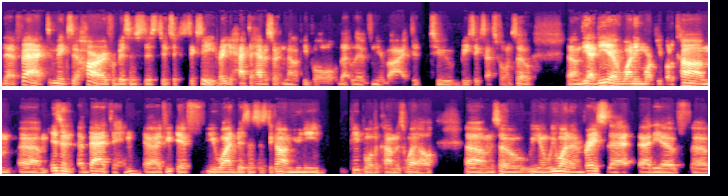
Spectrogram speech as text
that fact makes it hard for businesses to, to, succeed, right? You have to have a certain amount of people that live nearby to, to be successful. And so um, the idea of wanting more people to come um, isn't a bad thing. Uh, if you if you want businesses to come, you need people to come as well. Um, so you know we want to embrace that idea of, of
